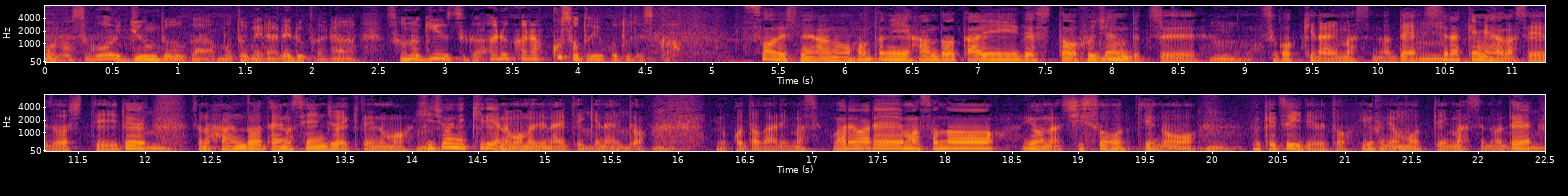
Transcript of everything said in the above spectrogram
ものすごい純度が求められるからその技術があるからこそということですか？そうですね。あの本当に半導体ですと不純物、すごく嫌いますので、ステラケミハが製造している、その半導体の洗浄液というのも非常にきれいなものでないといけないということがあります。我々もそのような思想っていうのを受け継いでいるというふうに思っていますので、ま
